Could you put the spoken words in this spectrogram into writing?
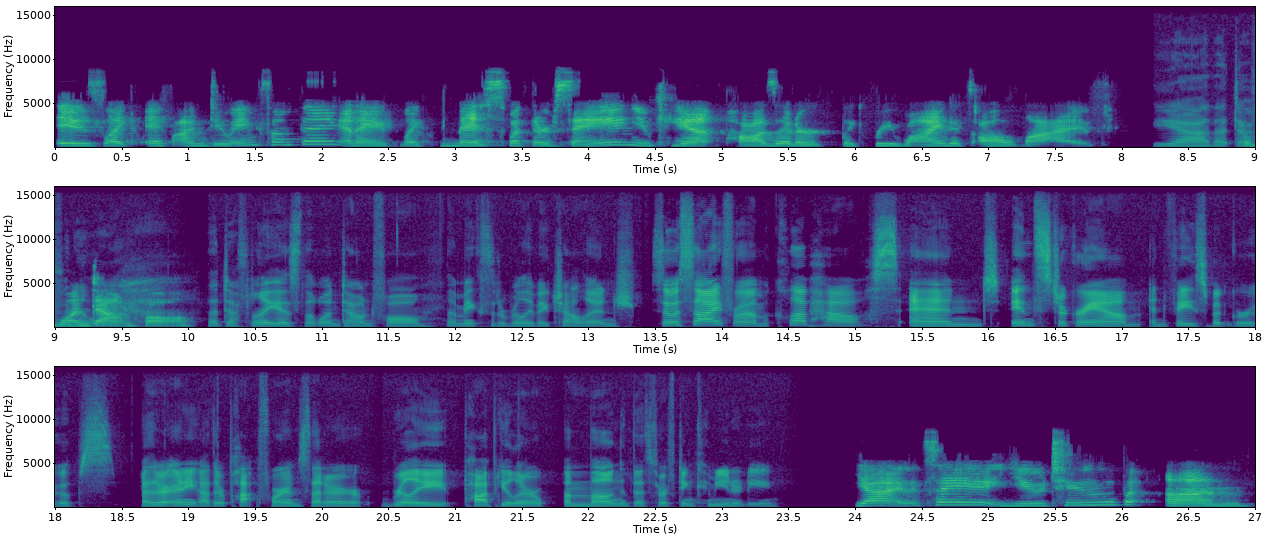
is like if I'm doing something and I like miss what they're saying, you can't pause it or like rewind. It's all live. Yeah, that The one downfall. That definitely is the one downfall. That makes it a really big challenge. So aside from Clubhouse and Instagram and Facebook groups, are there any other platforms that are really popular among the thrifting community? Yeah, I would say YouTube. Um,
